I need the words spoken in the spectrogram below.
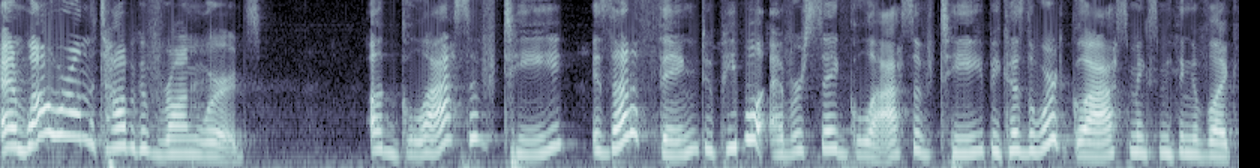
and while we're on the topic of wrong words, a glass of tea is that a thing? Do people ever say glass of tea? Because the word glass makes me think of like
